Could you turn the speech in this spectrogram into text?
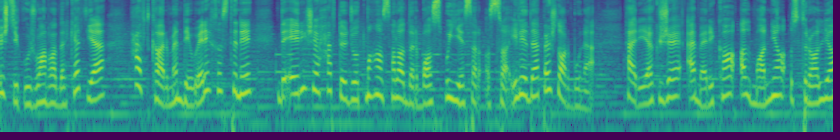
پشتی کوژوان ڕدەکەتە هەفت کارمەندی وێری خستنێ دە ئێریشە هەفتە جوتمەها سەڵا دەرباس بوویە سەر ئیسرائیلێدا پێشدار بوونە. هەریەکژێ ئەمریکا، ئەلمانیا، ئوسترالیا،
